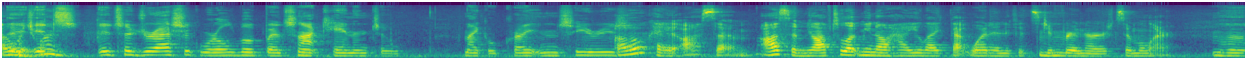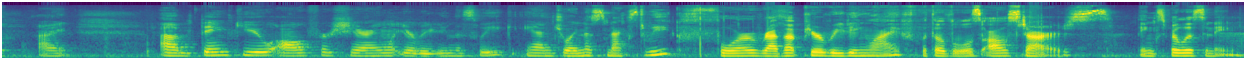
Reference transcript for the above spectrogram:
Oh, which one? it's it's a Jurassic World book, but it's not canon to Michael Crichton series. Oh, okay. Awesome. Awesome. You'll have to let me know how you like that one and if it's different or similar. Uh-huh. All right. Um, thank you all for sharing what you're reading this week, and join us next week for Rev Up Your Reading Life with the Alul's All Stars. Thanks for listening.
